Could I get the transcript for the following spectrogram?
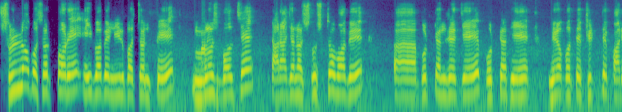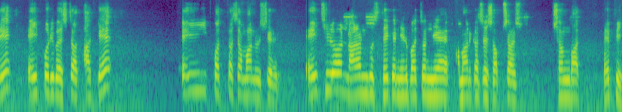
ষোলো বছর পরে এইভাবে নির্বাচন পেয়ে মানুষ বলছে তারা যেন সুষ্ঠুভাবে ভোট কেন্দ্রে যে ভোটটা দিয়ে নিরাপদে ফিরতে পারে, এই পরিবেশটা থাকে। এই প্রত্যাশা মানুষের। এই ছিল নারায়ণগঞ্জ থেকে নির্বাচন নিয়ে আমার কাছে সবশেষ সংবাদ। হ্যাপি।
